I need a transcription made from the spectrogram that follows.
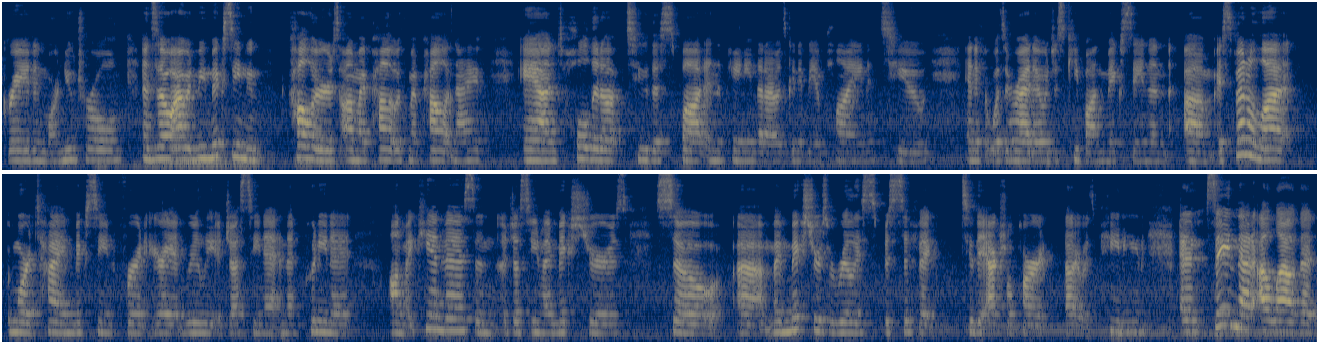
grayed and more neutral. And so I would be mixing colors on my palette with my palette knife and hold it up to the spot in the painting that I was going to be applying to. And if it wasn't right, I would just keep on mixing. And um, I spent a lot more time mixing for an area and really adjusting it and then putting it on my canvas and adjusting my mixtures. So uh, my mixtures were really specific to the actual part that I was painting. And saying that out loud, that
